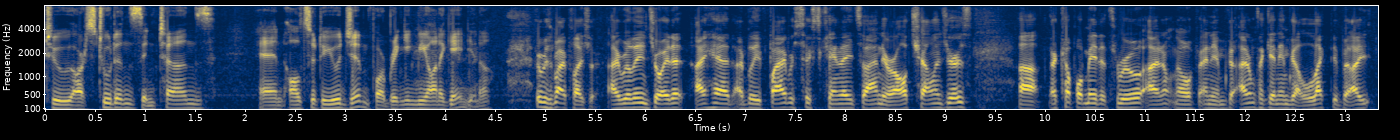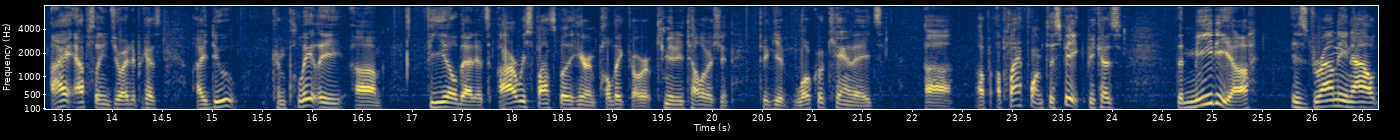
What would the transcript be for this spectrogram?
to our students, interns, and also to you, Jim, for bringing me on again, you know. It was my pleasure. I really enjoyed it. I had, I believe, five or six candidates on. They were all challengers. Uh, a couple made it through. I don't know if any of them, I don't think any of them got elected, but I, I absolutely enjoyed it because I do completely um, feel that it's our responsibility here in public or community television to give local candidates uh, a, a, platform to speak because the media is drowning out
